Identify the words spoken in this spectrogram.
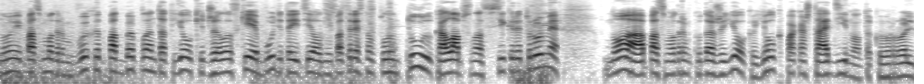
Ну и посмотрим. Выход под Б-plant от елки GLSK будет ATL непосредственно в plant у. Коллапс у нас в secret room е. Ну а посмотрим, куда же елка. Елка пока что один. Он такой роль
